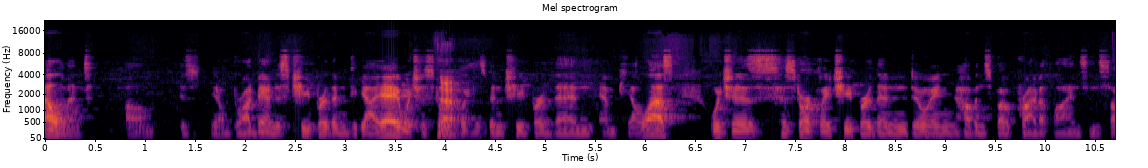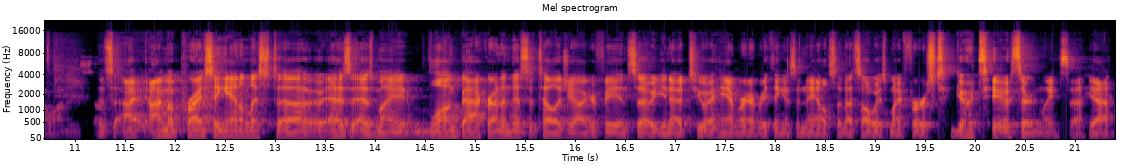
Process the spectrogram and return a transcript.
element. Um, is you know broadband is cheaper than DIA, which historically yeah. has been cheaper than MPLS, which is historically cheaper than doing hub and spoke private lines and so on and so. forth. I, am a pricing analyst uh, as as my long background in this at telegeography, and so you know to a hammer everything is a nail. So that's always my first go to, certainly. So yeah.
